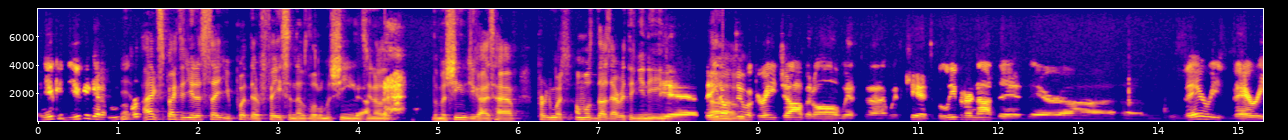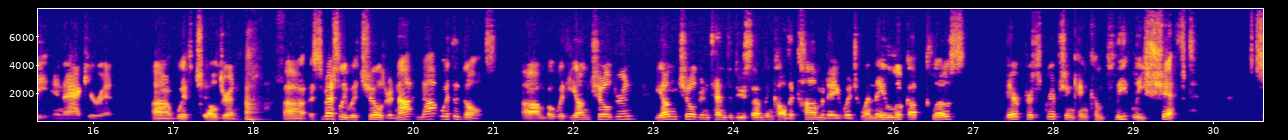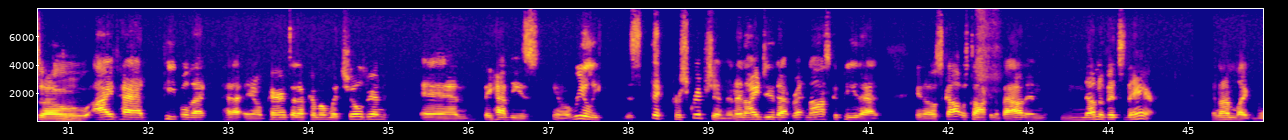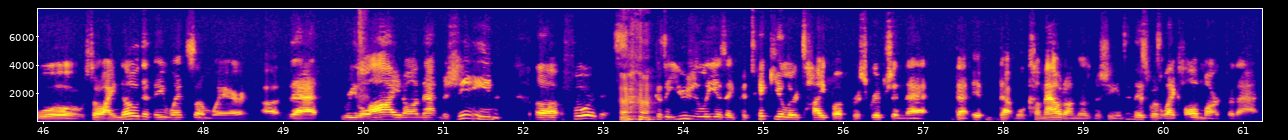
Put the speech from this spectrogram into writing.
And you could you could get a. I expected you to say you put their face in those little machines. Yeah. You know, the, the, machines you guys have pretty much almost does everything you need. Yeah, they um, don't do a great job at all with uh, with kids. Believe it or not, they're, they're uh, uh very very inaccurate uh, with children. Oh uh, especially with children, not not with adults, um, but with young children. Young children tend to do something called accommodate, which when they look up close, their prescription can completely shift. So oh. I've had people that ha- you know parents that have come in with children, and they have these you know really this thick prescription, and then I do that retinoscopy that you know Scott was talking about, and none of it's there. And I'm like, whoa. So I know that they went somewhere uh, that relied on that machine uh, for this because uh-huh. it usually is a particular type of prescription that that it that will come out on those machines, and this was like hallmark for that.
